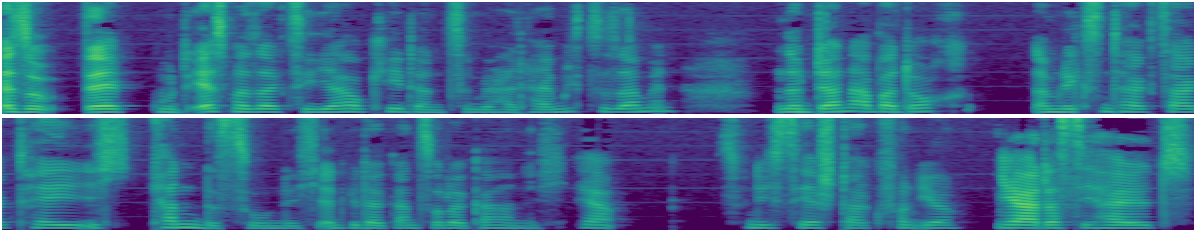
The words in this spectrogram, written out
also, der, gut, erstmal sagt sie, ja, okay, dann sind wir halt heimlich zusammen. Und dann aber doch am nächsten Tag sagt, hey, ich kann das so nicht, entweder ganz oder gar nicht. Ja. Das finde ich sehr stark von ihr. Ja, dass sie halt,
